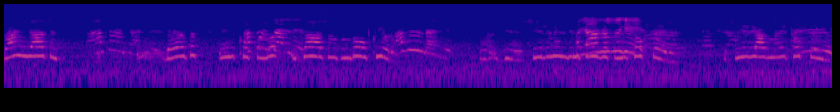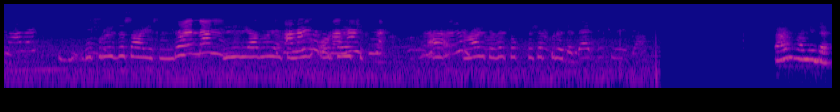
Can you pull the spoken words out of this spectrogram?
Ben Yasin. Beyazıt İlkokulu 2A sınıfında okuyorum. Ee, Şiirimin dili projesini çok sevdim. Şiir yazmayı çok seviyorum. Bu proje sayesinde şiir yazma yeteneğim ortaya çıktı. Her- Herkese çok teşekkür ederim. Ben Hamide.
